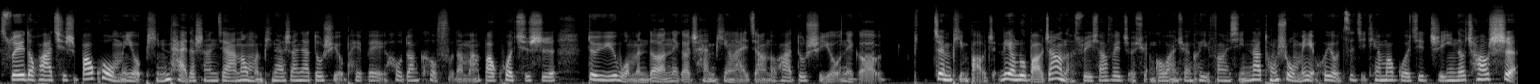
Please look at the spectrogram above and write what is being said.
所以的话，其实包括我们有平台的商家，那我们平台商家都是有配备后端客服的嘛。包括其实对于我们的那个产品来讲的话，都是有那个。正品保证链路保障的，所以消费者选购完全可以放心。那同时我们也会有自己天猫国际直营的超市，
